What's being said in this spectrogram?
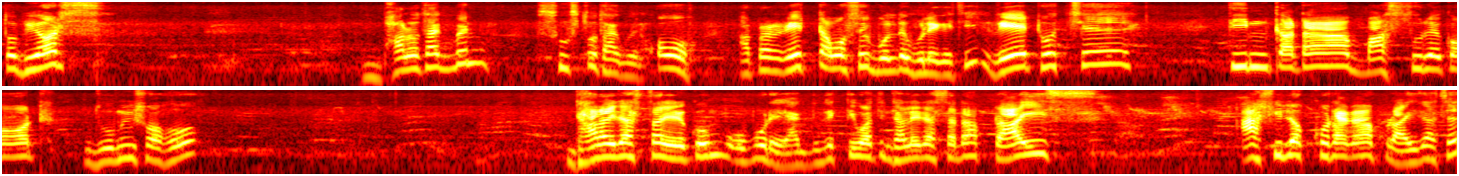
তো ভিওর্স ভালো থাকবেন, সুস্থ থাকবেন। ও, আপনার রেটটা অবশ্যই বলতে ভুলে গেছি। রেট হচ্ছে তিন কাটা বাস্তু রেকর্ড জমি সহ ঢালাই রাস্তার এরকম ওপরে, একদম দেখতে পাচ্ছেন ঢালাই রাস্তাটা। প্রাইস আশি লক্ষ টাকা প্রাইস আছে।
